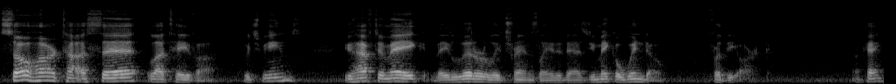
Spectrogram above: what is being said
Sohar ta'aseh lateva, which means you have to make, they literally translate it as you make a window for the ark. Okay?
